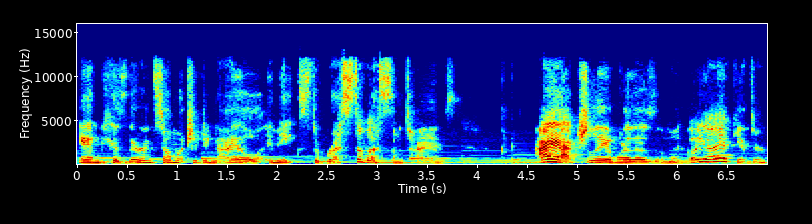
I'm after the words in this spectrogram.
And because they're in so much of denial, it makes the rest of us sometimes. I actually am one of those that I'm like, oh, yeah, I have cancer.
